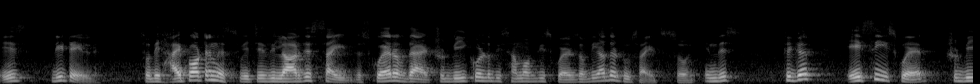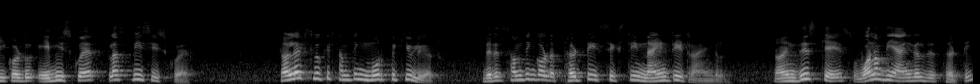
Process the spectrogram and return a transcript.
is detailed. So the hypotenuse which is the largest side, the square of that should be equal to the sum of the squares of the other two sides. So in this figure, AC square should be equal to AB square plus BC square. Now let's look at something more peculiar. There is something called a 30, 60, 90 triangle. Now in this case, one of the angles is 30,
